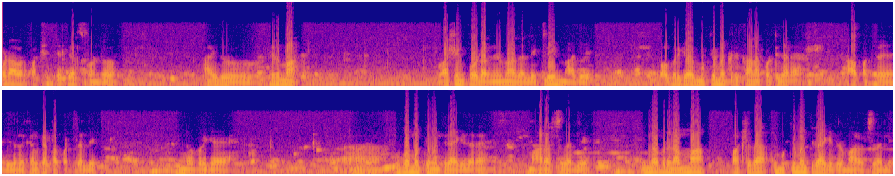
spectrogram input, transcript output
ಕೂಡ ಅವ್ರ ಪಕ್ಷಕ್ಕೆ ಸೇರಿಸ್ಕೊಂಡು ಇದು ನಿರ್ಮಾ ವಾಷಿಂಗ್ ಪೌಡರ್ ನಿರ್ಮಾಣದಲ್ಲಿ ಕ್ಲೀನ್ ಮಾಡಿ ಒಬ್ಬರಿಗೆ ಮುಖ್ಯಮಂತ್ರಿ ಸ್ಥಾನ ಕೊಟ್ಟಿದ್ದಾರೆ. ಆ ಪಕ್ಷ ಇದರಲ್ಲಿ ಕಲ್ಕಟ್ಟಾ ಪಕ್ಷದಲ್ಲಿ ಇನ್ನೊಬ್ಬರಿಗೆ ಉಪಮುಖ್ಯಮಂತ್ರಿ ಆಗಿದ್ದಾರೆ ಮಹಾರಾಷ್ಟ್ರದಲ್ಲಿ. ಇನ್ನೊಬ್ಬರು ನಮ್ಮ ಪಕ್ಷದ ಮುಖ್ಯಮಂತ್ರಿ ಆಗಿದ್ದರು ಮಹಾರಾಷ್ಟ್ರದಲ್ಲಿ.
